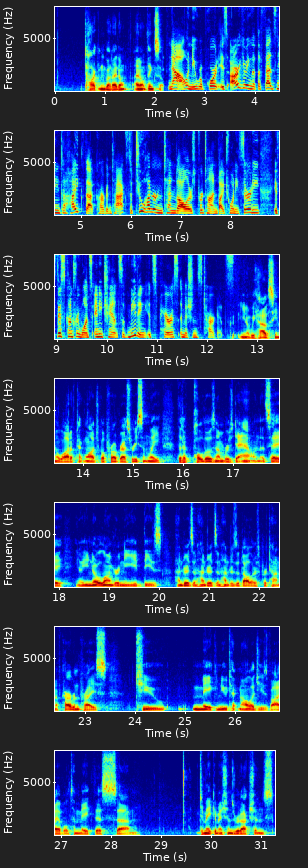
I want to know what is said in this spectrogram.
talking about. I don't I don't think so. Now, a new report is arguing that the feds need to hike that carbon tax to $210 per ton by 2030 if this country wants any chance of meeting its Paris emissions targets. You know, we have seen a lot of technological progress recently that have pulled those numbers down that say, you know, you no longer need these hundreds and hundreds and hundreds of dollars per ton of carbon price to make new technologies viable to make this um, to make emissions reductions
